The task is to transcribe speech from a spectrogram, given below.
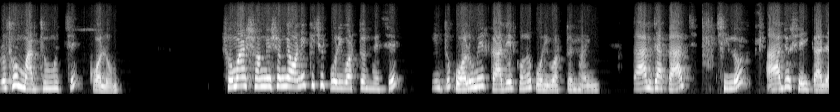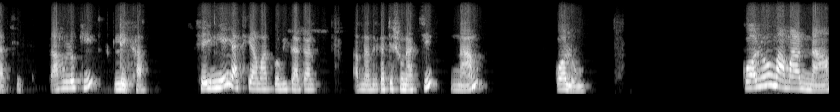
প্রথম মাধ্যম হচ্ছে কলম। সময়ের সঙ্গে সঙ্গে অনেক কিছুর পরিবর্তন হয়েছে কিন্তু কলমের কাজের কোনো পরিবর্তন হয়নি। তার যা কাজ ছিল, আজও সেই কাজ আছে। তা হলো কি? লেখা। সেই নিয়েই আজকে আমার কবিতাটা আপনাদের কাছে শোনাচ্ছি। নাম, কলম। কলম আমার নাম,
